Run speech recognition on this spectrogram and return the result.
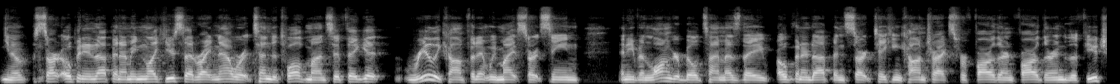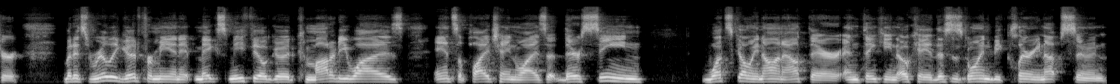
you know, start opening it up. And I mean, like you said, right now we're at 10 to 12 months. If they get really confident, we might start seeing an even longer build time as they open it up and start taking contracts for farther and farther into the future. But it's really good for me and it makes me feel good commodity wise and supply chain wise that they're seeing what's going on out there and thinking, okay, this is going to be clearing up soon.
